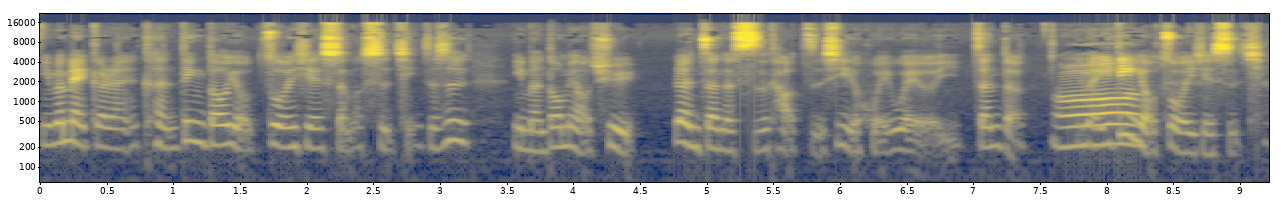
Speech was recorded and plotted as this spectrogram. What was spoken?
你们每个人肯定都有做一些什么事情，只是你们都没有去认真的思考、仔细的回味而已。真的，你们一定有做一些事情，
